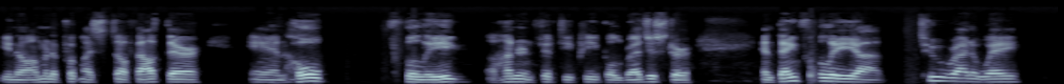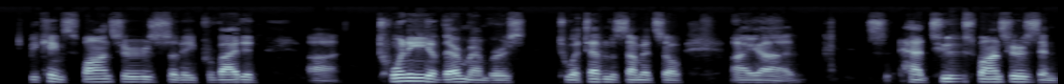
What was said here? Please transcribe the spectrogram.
you know, I'm going to put myself out there and hopefully 150 people register. And thankfully, uh, two right away became sponsors. So they provided uh, 20 of their members to attend the summit. So I uh, had two sponsors and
